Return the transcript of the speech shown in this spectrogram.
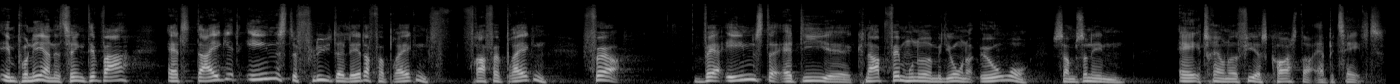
imponerende ting, det var, at der er ikke et eneste fly, der letter fabrikken, fra fabrikken, før hver eneste af de øh, knap 500 millioner euro, som sådan en A380 koster, er betalt.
